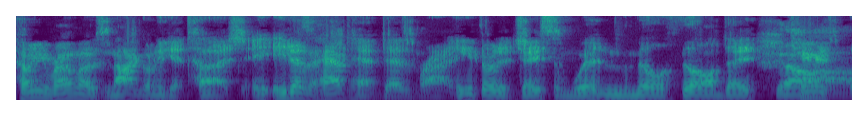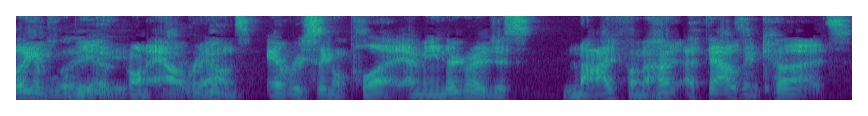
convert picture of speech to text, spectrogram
Tony Romo is not going to get touched. He, he doesn't have to have Dez Bryant. He can throw to Jason Witten in the middle of the field all day. Terrance Williams will be Golly. open on out Have you routes every single play. I mean, they're going to just knife him a, a thousand cuts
